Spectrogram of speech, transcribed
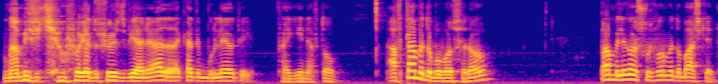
να μην δικαιωθώ για τους φίλους της Villarreal, αλλά κάτι μου λέει ότι θα γίνει αυτό. Αυτά με το ποδόσφαιρο. Πάμε λίγο να ασχοληθούμε με το μπάσκετ.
